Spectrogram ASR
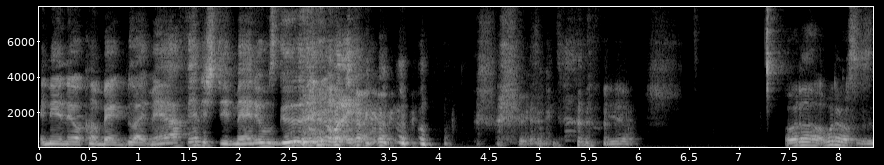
And then they'll come back and be like, man, I finished it, man. It was good. yeah. What uh? What else is?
